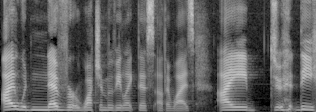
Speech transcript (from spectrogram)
I would never watch a movie like this otherwise. I do, the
